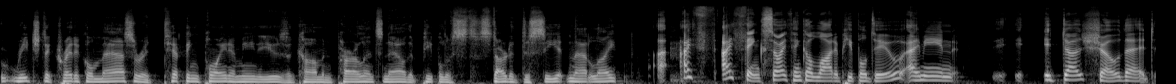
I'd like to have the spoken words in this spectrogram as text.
reached a critical mass or a tipping point? I mean, to use a common parlance now that people have started to see it in that light. I I, th- I think so. I think a lot of people do. I mean, it, it does show that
